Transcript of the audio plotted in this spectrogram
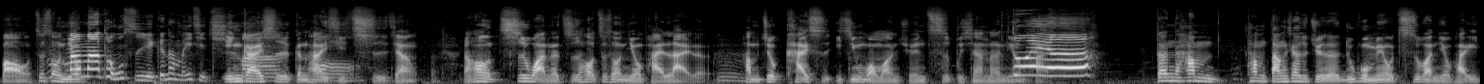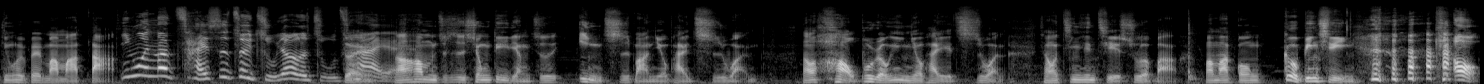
包。这时候妈妈同时也跟他们一起吃，应该是跟他一起吃这样。然后吃完了之后，这时候牛排来了，他们就开始已经完完全吃不下那个牛排。对啊，但他们。他们当下就觉得，如果没有吃完牛排，一定会被妈妈打，因为那才是最主要的主菜。对，然后他们就是兄弟俩，就是硬吃把牛排吃完，然后好不容易牛排也吃完，然后今天结束了吧？妈妈公给我冰淇淋哦，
